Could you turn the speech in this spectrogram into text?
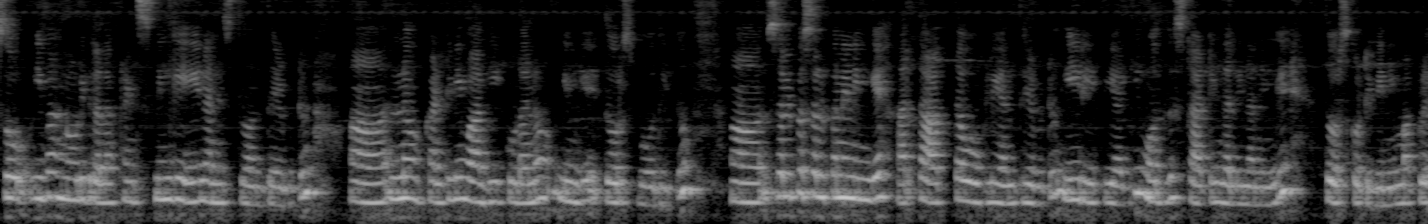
ಸೊ ಇವಾಗ ನೋಡಿದ್ರಲ್ಲ ಫ್ರೆಂಡ್ಸ್ ನಿಮಗೆ ಏನು ಅನ್ನಿಸ್ತು ಅಂತ ಹೇಳ್ಬಿಟ್ಟು ನಾವು ಕಂಟಿನ್ಯೂ ಆಗಿ ಕೂಡ ನಿಮಗೆ ತೋರಿಸ್ಬೋದಿತ್ತು. ಸ್ವಲ್ಪ ಸ್ವಲ್ಪನೇ ನಿಮಗೆ ಅರ್ಥ ಆಗ್ತಾ ಹೋಗಲಿ ಅಂತ ಹೇಳ್ಬಿಟ್ಟು ಈ ರೀತಿಯಾಗಿ ಮೊದಲು ಸ್ಟಾರ್ಟಿಂಗಲ್ಲಿ ನಾನು ನಿಮಗೆ ತೋರಿಸ್ಕೊಟ್ಟಿದ್ದೀನಿ. ಮಕ್ಕಳು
